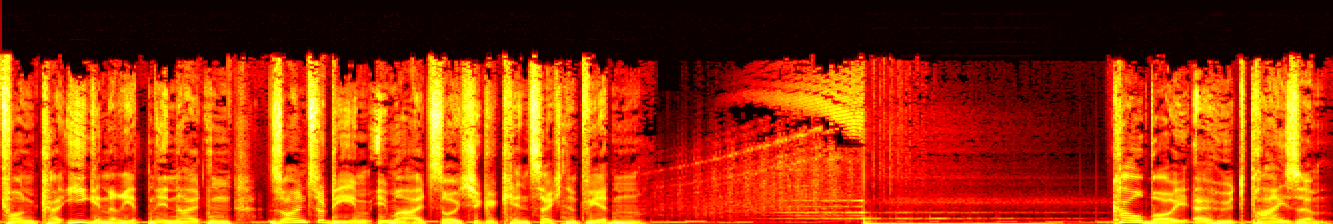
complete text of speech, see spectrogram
Von KI generierten Inhalten sollen zudem immer als solche gekennzeichnet werden. Cowboy erhöht Preise.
